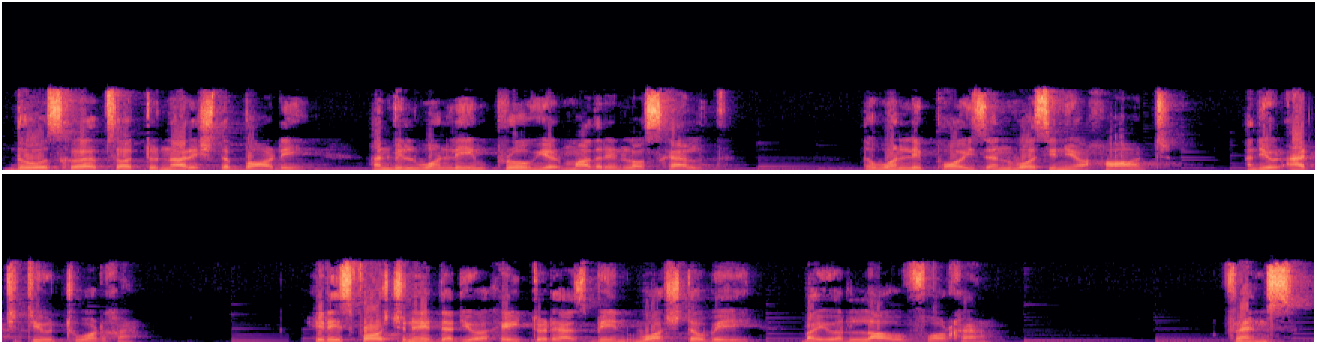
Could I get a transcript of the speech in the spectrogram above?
Those herbs are to nourish the body and will only improve your mother in law's health. The only poison was in your heart and your attitude toward her. It is fortunate that your hatred has been washed away by your love for her. Friends,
